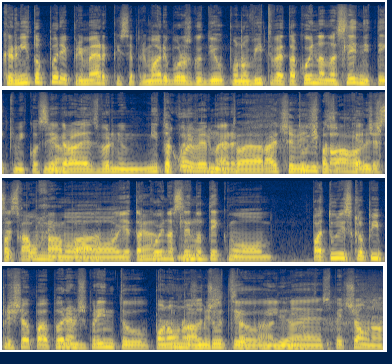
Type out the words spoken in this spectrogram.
ker ni to prvi primer, ki se pri Mariboru zgodil, ponovitve takoj na naslednji tekmi, ko se je Ja. igralec vrnil. Ni to Tako je prvi vedno, primer. to je Rajčevič, Tudi pa Zahovič, če pa se Kapha, spomnimo, pa- je takoj ja, naslednjo mm. tekmo. Pa tudi sklopi prišel, pa je v prvem sprintu ponovno Pa začutil in je spet šel. No.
